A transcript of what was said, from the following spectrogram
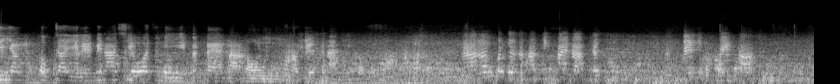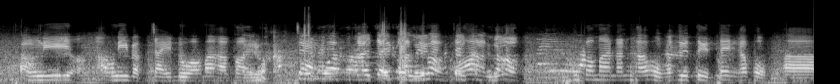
ริงๆยังตกใจอยู่เลยไม่น่าเชื่อว่าจะมีแฟนๆมารอดูพวกเราเยอะขนาดนี้ครับนะแล้วคนอื่นนะคะมีใครแบบจะได้หรือไหมคะตรงนี้ตรงนี้แบบใจรัวมากครับตอนนี้ใจรัวใจใจสั่นหรือเปล่าใจสั่นหรือเปล่าประมาณนั้นครับผมก็คือตื่นเต้นครับผมอ่า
